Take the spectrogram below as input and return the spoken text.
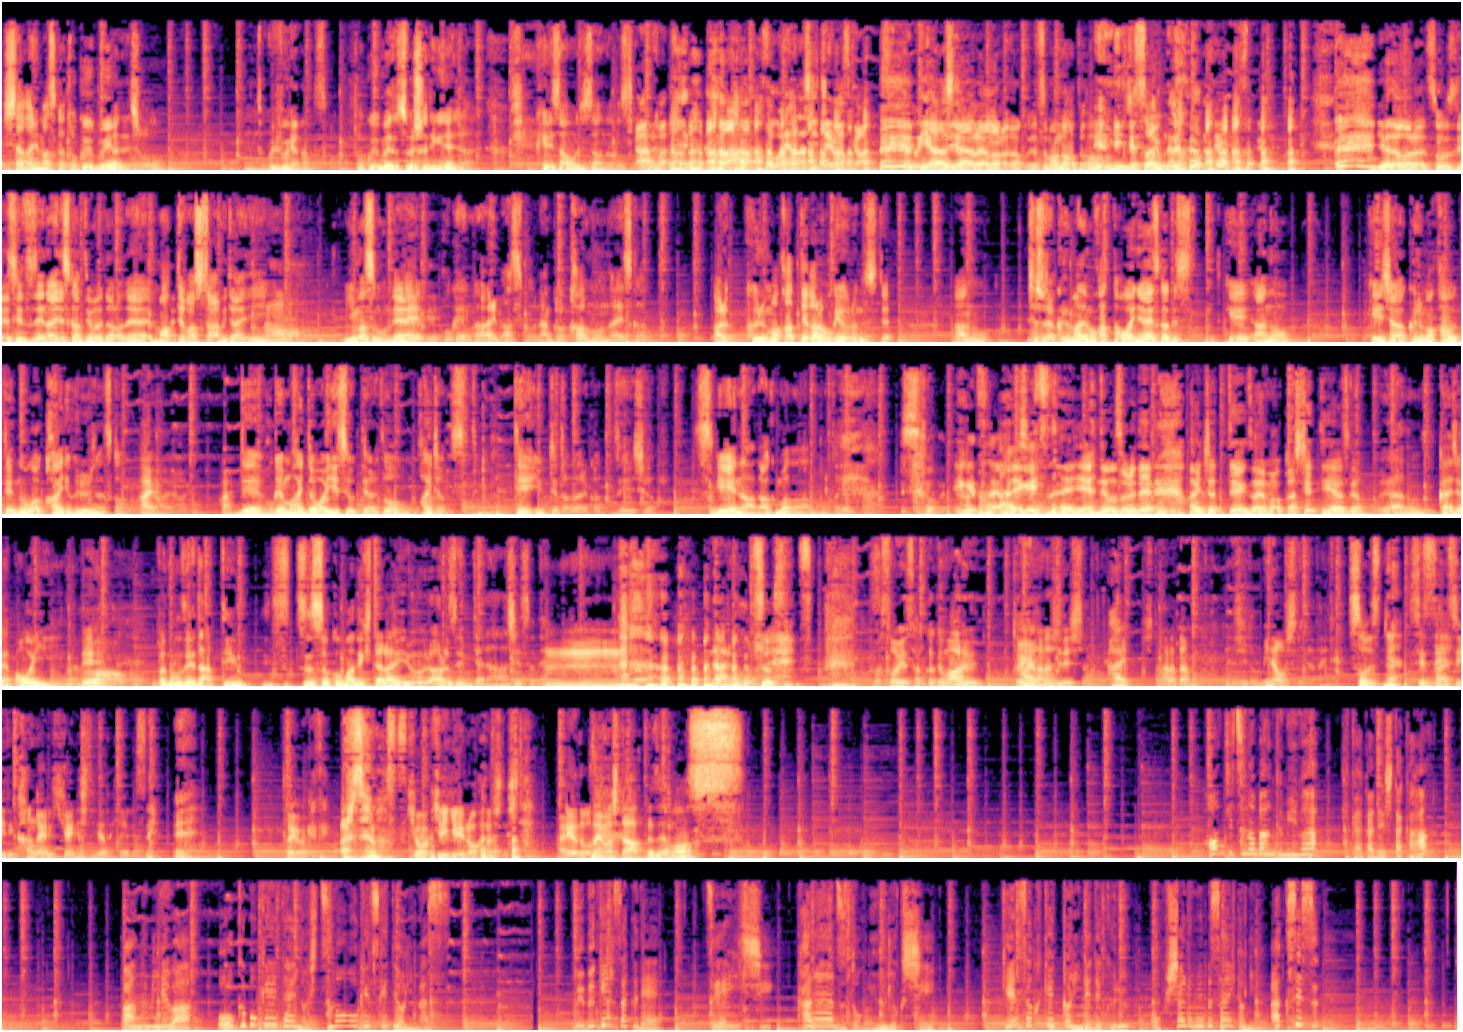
したがりますか？ら得意分野でしょ、うん得意分野なんですか？得意分野でそれしかできないじゃない 計算おじさんだとさ、ね。あ、そこに話いっちゃいますか いや、いや、だから、つまんなかったかなと思って、いや、そ最後で。いや、だから、それで節税ないですかって言われたらね、待ってました、みたいにう言いますもんねええ。保険がありますとか、なんか買うもんないですか？あれ、車買ってから保険売るんですって。あの、社長は車でも買った方がいいんじゃないですかって、けあの、経営者が車買うって脳が買いに触れるじゃないですか。んはいはいで、保険も入った方がいいですよってやると、入っちゃうんですって。言ってた、誰か、税理士が。すげえな、悪魔だなと思ったけど。そう、えげつない話 えげつない。いや、でもそれで入っちゃって、財務悪化してっていうやつが、あの、会社がやっぱ多いので、やっあぱ納税だっていうつつ、そこまで来たらいろいろあるぜみたいな話ですよーう。ん。なるほど、ね。そうそうまあ、そういう錯覚もあるという話でしたので、はい。ちょっと改めて一度見直していただいて、そうですね。節税につはいいて考える機会にしていただきたいですね。ええ、というわけで、ありがとうございます。今日はキレキレのお話でした。ありがとうございましたあ。りがとうございます。本日の番組はいかがでしたか？番組では大久保携帯の質問を受け付けておりますウェブ検索で「税理士カラーズと入力し検索結果に出てくるオフィシャルウェブサイトにアクセス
